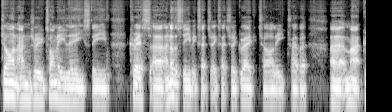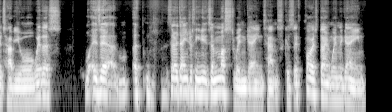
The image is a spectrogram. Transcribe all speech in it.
John, Andrew, Tommy, Lee, Steve, Chris, uh, another Steve, etc., etc., Greg, Charlie, Trevor, uh, Matt. Good to have you all with us. What is it? A, a, is there a danger of thinking it's a must-win game, Temps? Because if Forest don't win the game,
